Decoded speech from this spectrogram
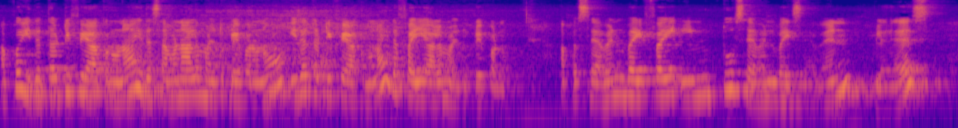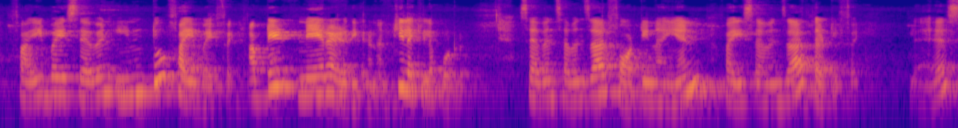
அப்போ இதை தேர்ட்டி ஃபைவ் ஆக்கணும்னா இதை செவனால் மல்டிப்ளை பண்ணணும். இதை தேர்ட்டி ஃபைவ் ஆக்கணும்னா இதை ஃபைவால் மல்டிப்ளை பண்ணணும். அப்போ seven by five into seven by seven plus five by seven into five by five அப்படியே நேராக எழுதிக்கிறேன் நான். கீழே கீழே போடுறேன் seven sevens are forty nine five seven ஜார் thirty five plus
